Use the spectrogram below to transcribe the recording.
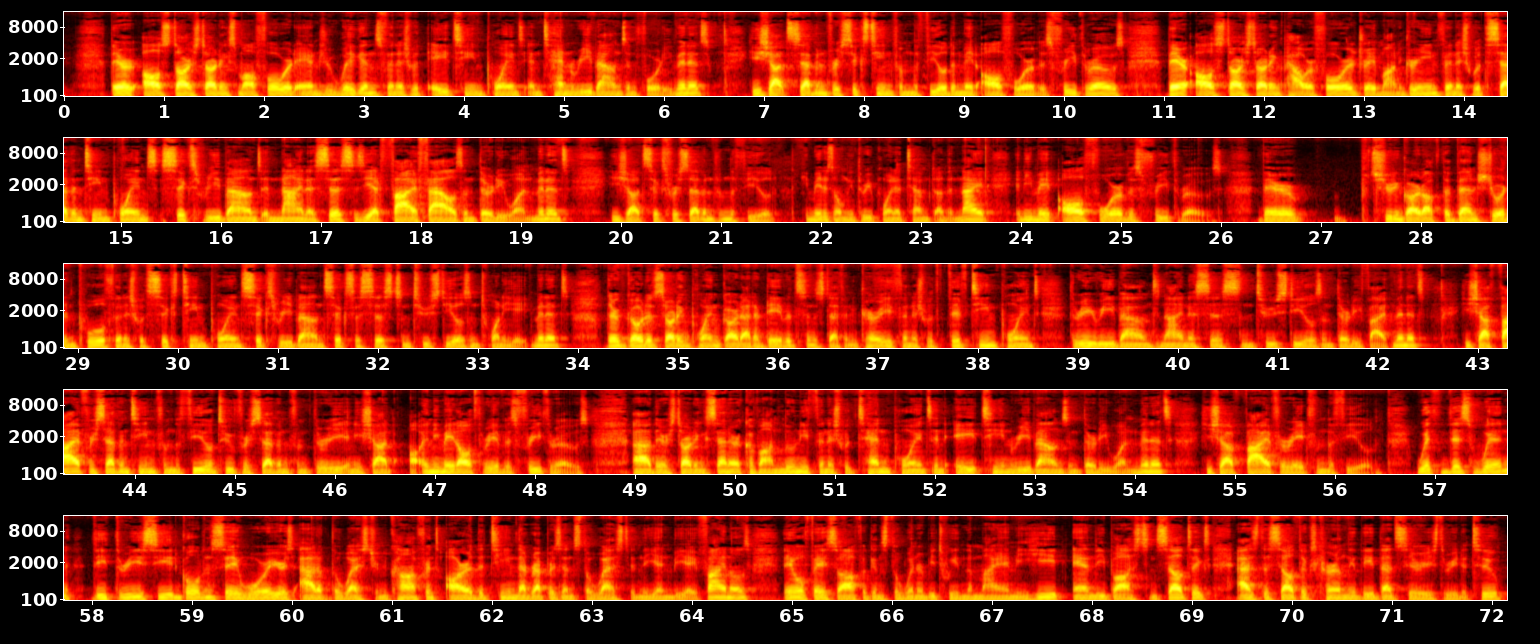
Their all star starting small forward, Andrew Wiggins, finished with 18 points and 10 rebounds in 40 minutes. He shot 7 for 16 from the field and made all four of his free throws. Their all star starting power forward, Draymond Green, finished with 17 points, 6 rebounds, and 9 assists as he had 5 fouls in 31 minutes. He shot 6 for 7 from the field he made his only three point attempt of the night, and he made all four of his free throws. Their shooting guard off the bench, Jordan Poole, finished with 16 points, six rebounds, six assists, and two steals in 28 minutes. Their goaded starting point guard out of Davidson, Stephen Curry, finished with 15 points, three rebounds, nine assists, and two steals in 35 minutes. He shot five for 17 from the field, two for seven from three, and he shot and he made all three of his free throws. Uh, their starting center, Kevon Looney, finished with 10 points and 18 rebounds in 31 minutes. He shot five for eight from the field. With this win, the three seed Golden State Warriors out of the Western Conference are the team that represents the West in the NBA Finals. They will face off against the winner between the Miami Heat and the Boston Celtics, as the Celtics currently lead that series 3 to 2.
